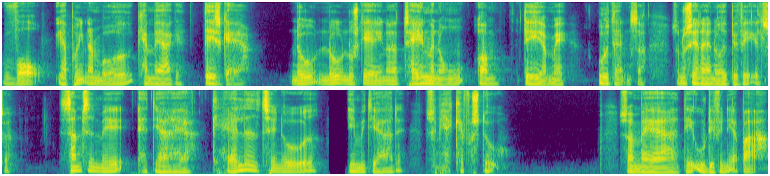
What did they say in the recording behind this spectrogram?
hvor jeg på en eller anden måde kan mærke, det skal jeg. Nu, nu, nu skal jeg ind og tale med nogen om det her med uddannelser. Så nu sætter jeg noget i bevægelse. Samtidig med, at jeg er kaldet til noget i mit hjerte, som jeg ikke kan forstå. Som er det udefinerbare.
